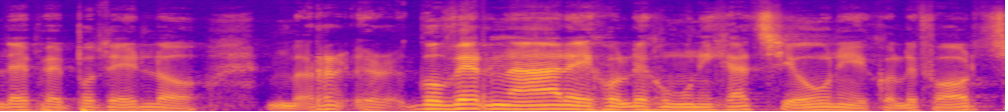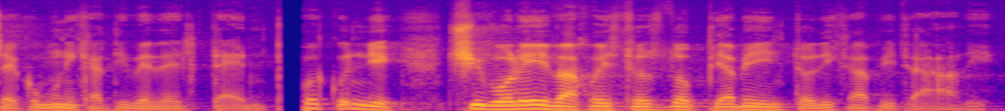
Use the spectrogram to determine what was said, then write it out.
per poterlo governare con le comunicazioni e con le forze comunicative del tempo. E quindi ci voleva questo sdoppiamento di capitali.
